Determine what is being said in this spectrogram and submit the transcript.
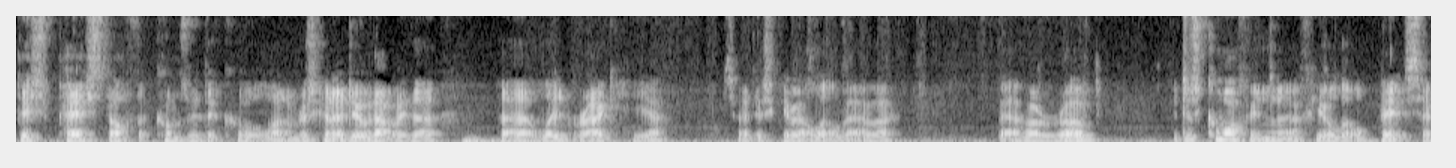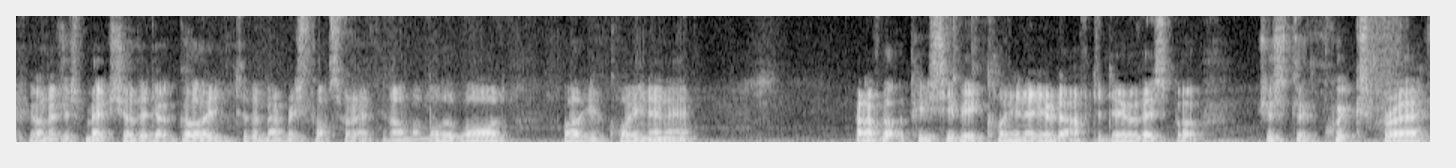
this paste off that comes with the cooler. I'm just going to do that with a, a lint rag here. So just give it a little bit of a bit of a rub. It does come off in a few little bits if you want to just make sure they don't go into the memory slots or anything on the motherboard while you're cleaning it. And I've got the PCB cleaner, you don't have to do this, but just a quick spray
